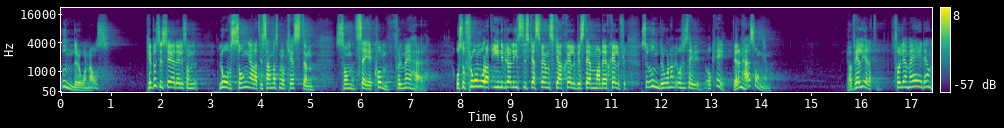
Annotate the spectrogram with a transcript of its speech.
underordna oss. Helt plötsligt så är det liksom lovsångarna tillsammans med orkestern som säger kom, följ med här. Och så från vårt individualistiska svenska självbestämmande själv, så underordnar vi och så säger vi okej, okay, det är den här sången. Jag väljer att följa med i den.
